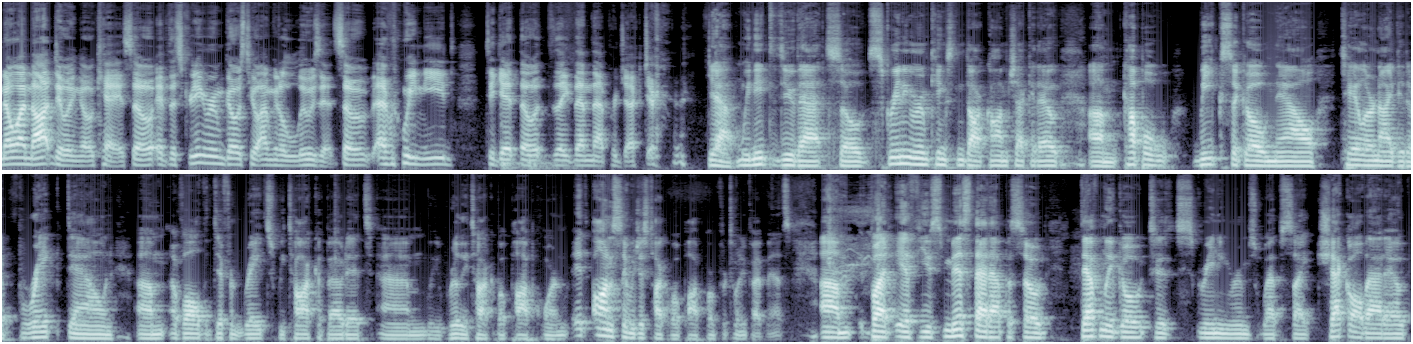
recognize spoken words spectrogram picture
no, I'm not doing okay. So if the screening room goes to, I'm going to lose it. So we need to get the, like them that projector. Yeah, we need to do that. So screeningroomkingston.com, check it out. Um, couple weeks ago now, Taylor and I did a breakdown um, of all the different rates. We talk about it. Um, we really talk about popcorn. It honestly, we just talk about popcorn for 25 minutes. Um, but if you missed that episode, definitely go to Screening Room's website, check all that out.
